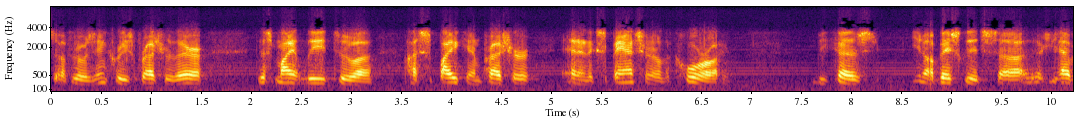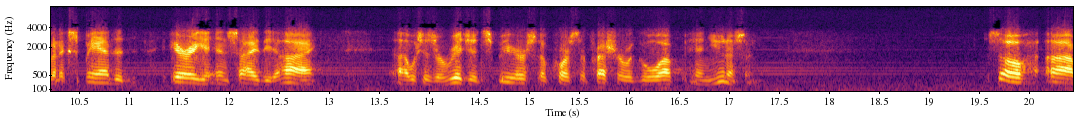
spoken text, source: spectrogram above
So if there was increased pressure there, this might lead to a, a spike in pressure and an expansion of the choroid because, you know, basically it's uh, you have an expanded area inside the eye, uh, which is a rigid sphere. So, of course, the pressure would go up in unison. So, uh,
